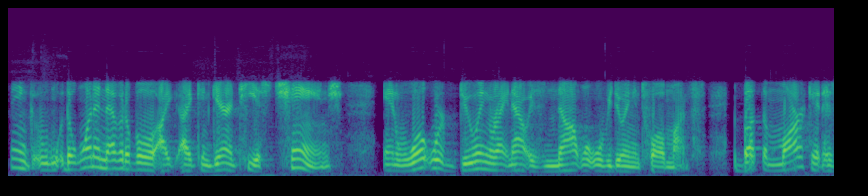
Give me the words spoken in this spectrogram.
think the one inevitable I, I can guarantee is change. And what we're doing right now is not what we'll be doing in 12 months. But the market has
